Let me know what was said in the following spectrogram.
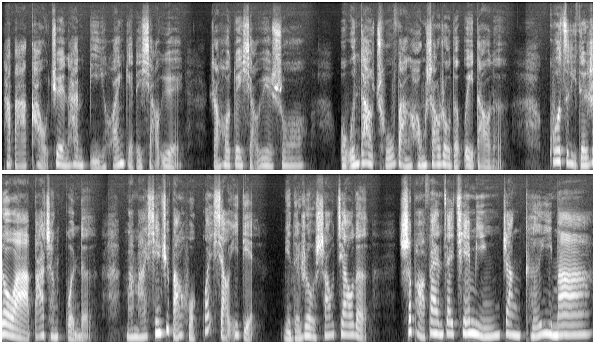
她把考卷和笔还给了小月，然后对小月说：“我闻到厨房红烧肉的味道了，锅子里的肉啊，八成滚了。”妈妈先去把火关小一点，免得肉烧焦了。吃饱饭再签名，这样可以吗？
